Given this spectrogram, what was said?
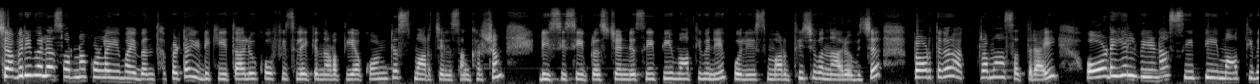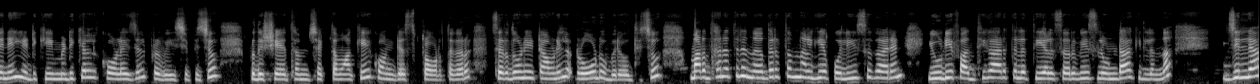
ശബരിമല സ്വർണക്കൊള്ളയുമായി ബന്ധപ്പെട്ട് ഇടുക്കി താലൂക്ക് ഓഫീസിലേക്ക് നടത്തിയ കോൺഗ്രസ് മാർച്ചിൽ സംഘർഷം. D C C president C P മാത്യുവിനെ പോലീസ് മർദ്ദിച്ചുവെന്നാരോപിച്ച് പ്രവർത്തകർ അക്രമാസക്തരായി. ഓടയിൽ വീണ സി പി മാത്യുവിനെ ഇടുക്കി മെഡിക്കൽ കോളേജിൽ പ്രവേശിപ്പിച്ചു. പ്രതിഷേധം ശക്തമാക്കി കോൺഗ്രസ് പ്രവർത്തകർ ചെറുതോണി ടൗണിൽ റോഡ് ഉപരോധിച്ചു. മർദ്ദനത്തിന് നേതൃത്വം നൽകിയ പോലീസുകാരൻ യു ഡി എഫ് അധികാരത്തിലെത്തിയാൽ സർവീസിൽ ഉണ്ടാകില്ലെന്ന് ജില്ലാ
